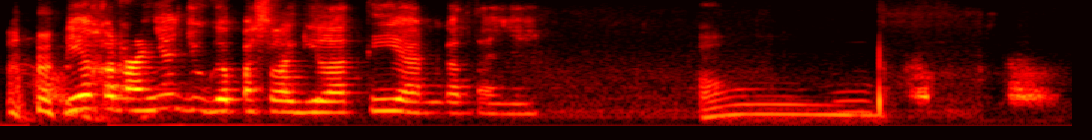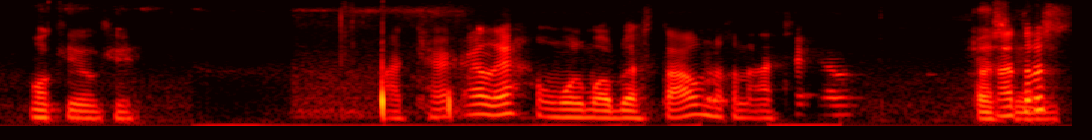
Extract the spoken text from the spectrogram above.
Dia kenanya juga pas lagi latihan katanya. Oh. Oke, oke. ACL ya, umur 15 tahun udah kena ACL. Nah, Kasihan. terus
